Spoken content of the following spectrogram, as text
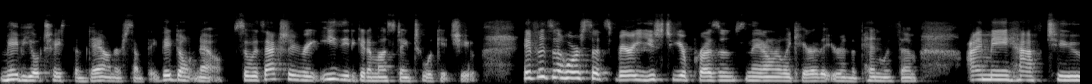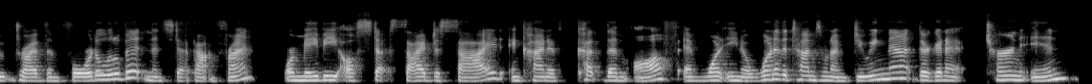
maybe you'll chase them down or something. They don't know. So it's actually very easy to get a Mustang to look at you. If it's a horse that's very used to your presence and they don't really care that you're in the pen with them, I may have to drive them forward a little bit and then step out in front. Or maybe I'll step side to side and kind of cut them off. And one, you know, one of the times when I'm doing that, they're going to turn in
